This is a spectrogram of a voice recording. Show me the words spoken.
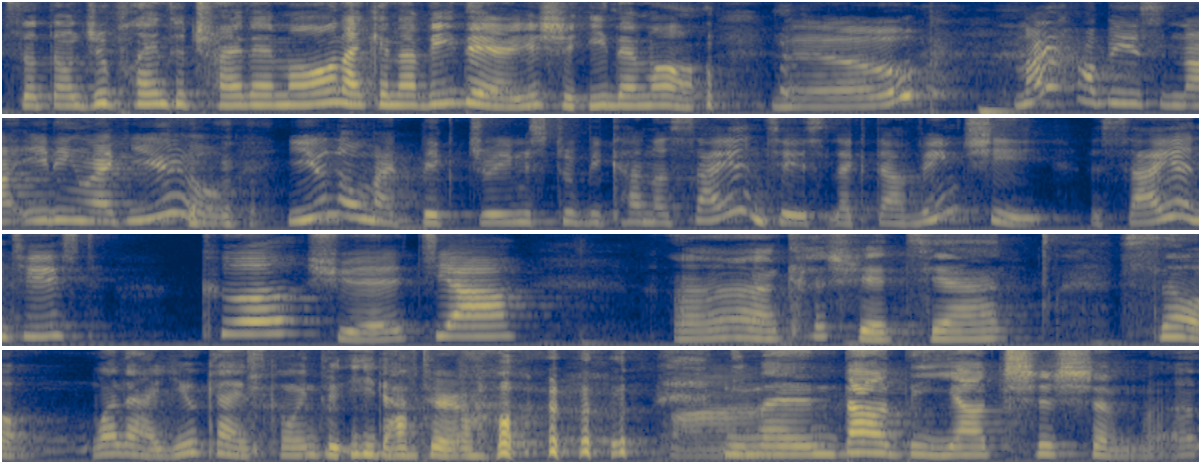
so don't you plan to try them all? I cannot be there. You should eat them all. Nope. My hobby is not eating like you. You know my big dream is to become a scientist like Da Vinci, the scientist, 科学家。啊，科学家。So, what are you guys going to eat after all? 你们到底要吃什么？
